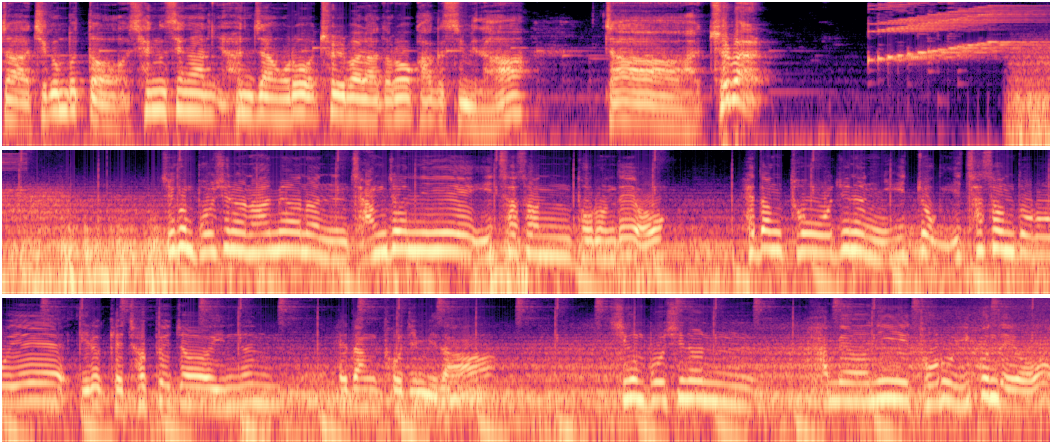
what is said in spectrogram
자, 지금부터 생생한 현장으로 출발하도록 하겠습니다. 자, 출발! 지금 보시는 화면은 장전리의 2차선 도로인데요. 해당 토지는 이쪽 2차선 도로에 이렇게 접혀져 있는 해당 토지입니다. 지금 보시는 화면이 도로 입구인데요.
